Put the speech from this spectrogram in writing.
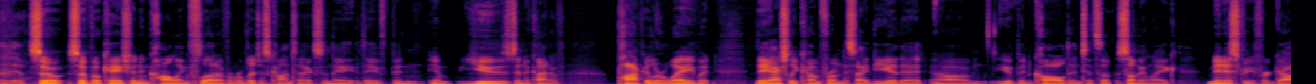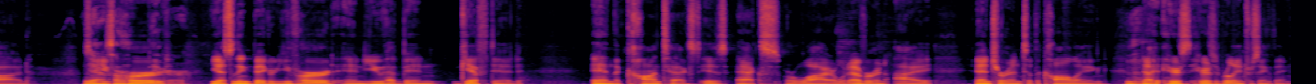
they do. So, so vocation and calling flow out of a religious context, and they they've been used in a kind of popular way, but they actually come from this idea that um, you've been called into some, something like ministry for God. So Yeah, you've something heard, bigger. yeah, something bigger. You've heard, and you have been gifted, and the context is X or Y or whatever, and I enter into the calling. Mm-hmm. Now, here's here's a really interesting thing.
